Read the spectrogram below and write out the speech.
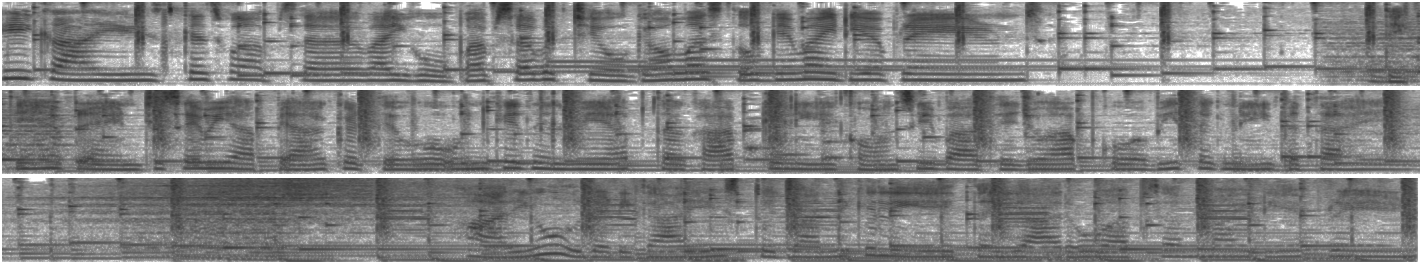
हे गाइस कैसे हो आप सब? आई होप आप सब अच्छे हो गए हो मस्त हो गए माय डियर फ्रेंड्स देखते हैं फ्रेंड जिसे भी आप प्यार करते हो, उनके दिल में अब तक आपके लिए कौन सी बात है जो आपको अभी तक नहीं पता है? आर यू रेडी गाइस तो जानने के लिए तैयार हो आप सब माय डियर फ्रेंड्स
